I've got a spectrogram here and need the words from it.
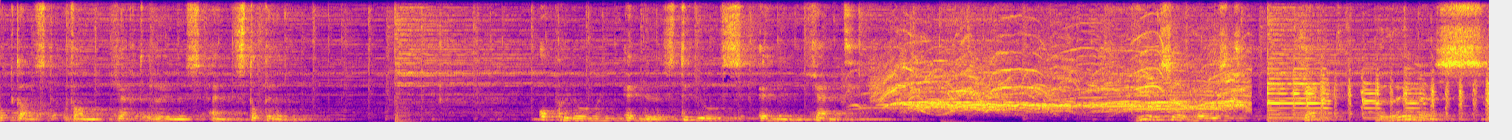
podcast van Gert Reumes en Stotteren. Opgenomen in de studio's in Gent. Hier is jouw host Gert Reumes.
